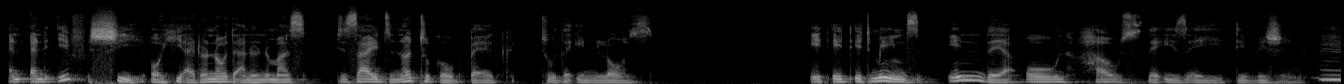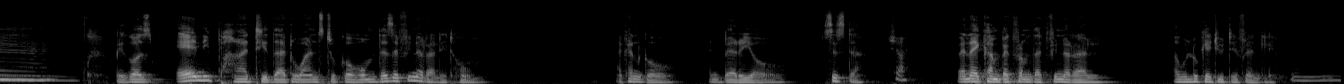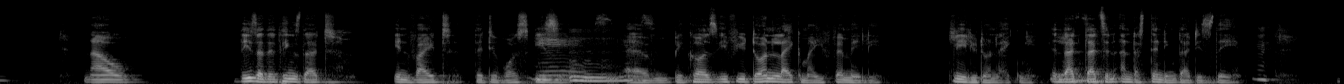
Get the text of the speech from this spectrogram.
And and if she or he, I don't know, the anonymous decides not to go back to the in-laws, it it, it means in their own house there is a division. Mm. Because any party that wants to go home, there's a funeral at home. I can go and bury your sister. Sure. When I come back from that funeral, I will look at you differently. Mm. Now, these are the things that invite the divorce easy. Mm, um, because if you don't like my family, clearly you don't like me. And that, that's an understanding that is there. Mm.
